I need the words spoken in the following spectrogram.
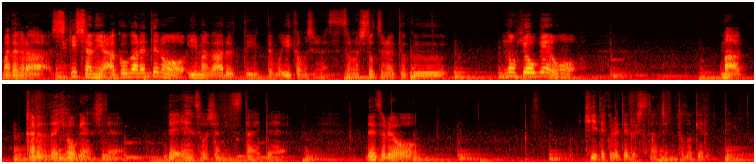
まあだから指揮者に憧れての今があるって言ってもいいかもしれないです。その一つの曲の表現をまあ体で表現してで演奏者に伝えてでそれを聴いてくれてる人たちに届けるっていう。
